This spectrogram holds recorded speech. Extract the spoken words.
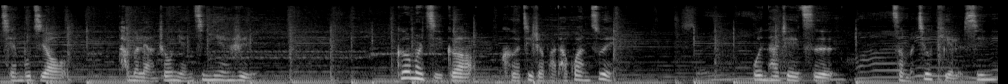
前不久。他们两周年纪念日，哥们儿几个合计着把他灌醉，问他这次怎么就铁了心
